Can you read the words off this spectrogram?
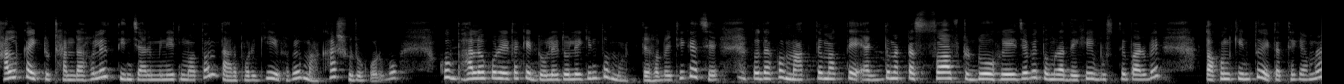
হালকা একটু ঠান্ডা হলে তিন চার মিনিট মতন তারপর গিয়ে এভাবে মাখা শুরু করব। খুব ভালো করে এটাকে ডলে ডলে কিন্তু মাখতে হবে, ঠিক আছে? তো দেখো, মাখতে মাখতে একদম একটা সফট ডো হয়ে যাবে, তোমরা দেখেই বুঝতে পারবে। তখন কিন্তু এটার থেকে আমরা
